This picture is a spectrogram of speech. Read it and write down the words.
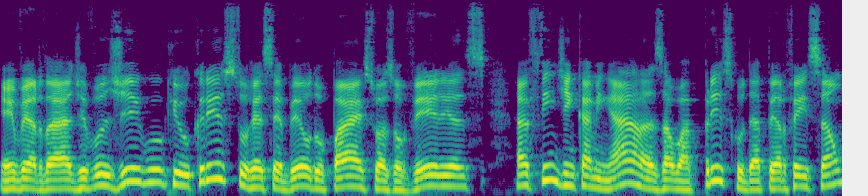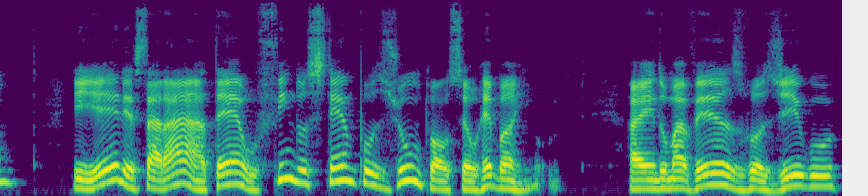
Em verdade vos digo que o Cristo recebeu do Pai suas ovelhas, a fim de encaminhá-las ao aprisco da perfeição, e ele estará até o fim dos tempos junto ao seu rebanho. Ainda uma vez vos digo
